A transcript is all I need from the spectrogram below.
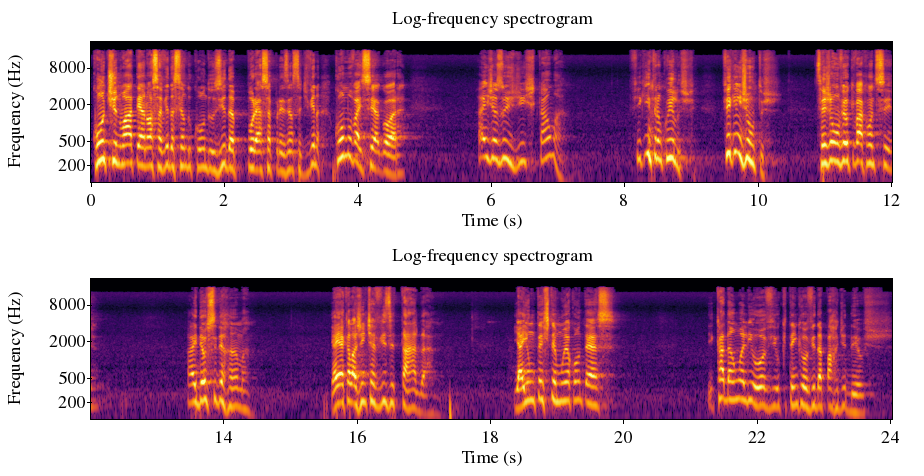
continuar a ter a nossa vida sendo conduzida por essa presença divina? Como vai ser agora? Aí Jesus diz: calma, Fiquem tranquilos, fiquem juntos. Vocês vão ver o que vai acontecer. Aí Deus se derrama. E aí aquela gente é visitada. E aí um testemunho acontece. E cada um ali ouve o que tem que ouvir da parte de Deus.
